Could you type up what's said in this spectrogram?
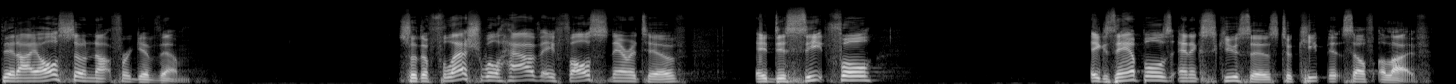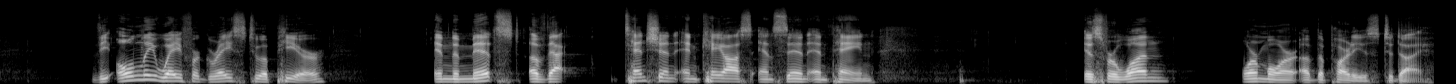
that I also not forgive them. So the flesh will have a false narrative, a deceitful examples and excuses to keep itself alive. The only way for grace to appear in the midst of that tension and chaos and sin and pain is for one or more of the parties to die.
